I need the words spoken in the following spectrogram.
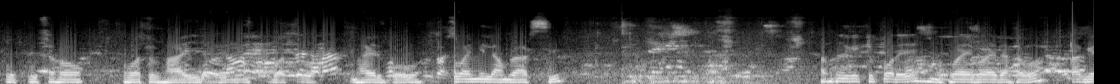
ফুপু সহ ফুফাতো ভাই ফুফাতো ভাইয়ের বউ, সবাই মিলে আমরা আসছি। আপনাদেরকে একটু পরে ঘোরায় ঘোরায় দেখাবো। আগে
